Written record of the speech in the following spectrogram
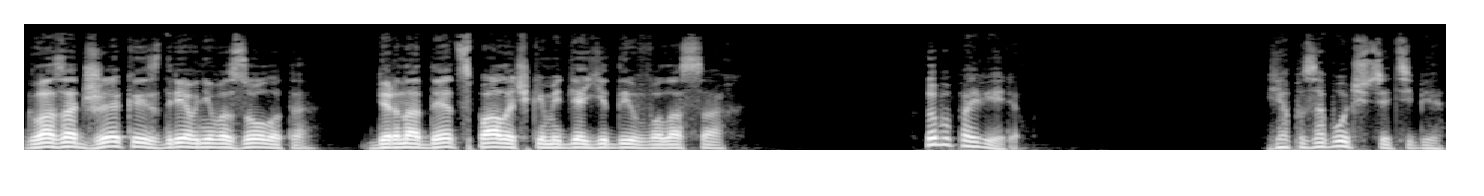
глаза Джека из древнего золота, Бернадет с палочками для еды в волосах. Кто бы поверил? «Я позабочусь о тебе,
